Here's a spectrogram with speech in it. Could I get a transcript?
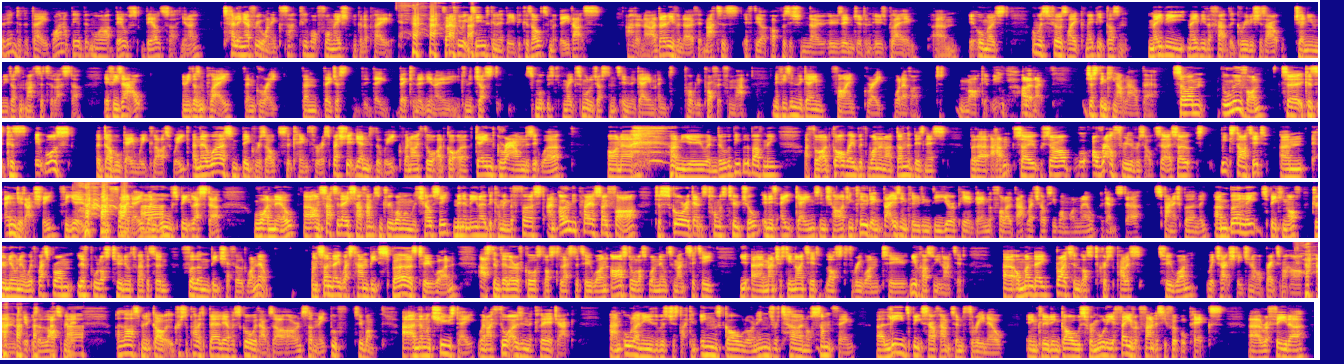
at the end of the day, why not be a bit more like Bielsa? Bielsa you know, telling everyone exactly what formation you're going to play, exactly what your team's going to be, because ultimately that's. I don't know. I don't even know if it matters if the opposition know who's injured and who's playing. Um, it almost almost feels like maybe it doesn't. Maybe maybe the fact that Grealish is out genuinely doesn't matter to Leicester. If he's out and he doesn't play, then great then they just they they can you know you can adjust small make small adjustments in the game and probably profit from that. And if he's in the game, fine, great, whatever. Just mark it. I don't know. Just thinking out loud there. So um, we'll move on to because because it was a double game week last week, and there were some big results that came through, especially at the end of the week when I thought I'd got a gained ground, as it were, on uh, on you and all the people above me. I thought I'd got away with one and I'd done the business but uh, I haven't. So so I'll, I'll rattle through the results. Uh, so week started, um, ended actually for you on Friday when Wolves beat Leicester. 1 0. Uh, on Saturday, Southampton drew 1 1 with Chelsea. Minamino becoming the first and only player so far to score against Thomas Tuchel in his eight games in charge, including that is including the European game that followed that, where Chelsea won 1 0 against uh, Spanish Burnley. Um, Burnley, speaking of, drew 0 0 with West Brom. Liverpool lost 2 0 to Everton. Fulham beat Sheffield 1 0. On Sunday, West Ham beat Spurs 2 1. Aston Villa, of course, lost to Leicester 2 1. Arsenal lost 1 0 to Man City. Uh, Manchester United lost 3 1 to Newcastle United. Uh, on Monday, Brighton lost to Crystal Palace 2 1, which actually, do you know what, breaks my heart. And it was a last minute. A last minute goal. Crystal Palace barely ever score without Zaha, and suddenly, poof, 2 1. Uh, and then on Tuesday, when I thought I was in the clear, Jack, and all I needed was just like an Ings goal or an Ings return or something, uh, Leeds beat Southampton 3 0, including goals from all of your favourite fantasy football picks uh, Raphinha,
